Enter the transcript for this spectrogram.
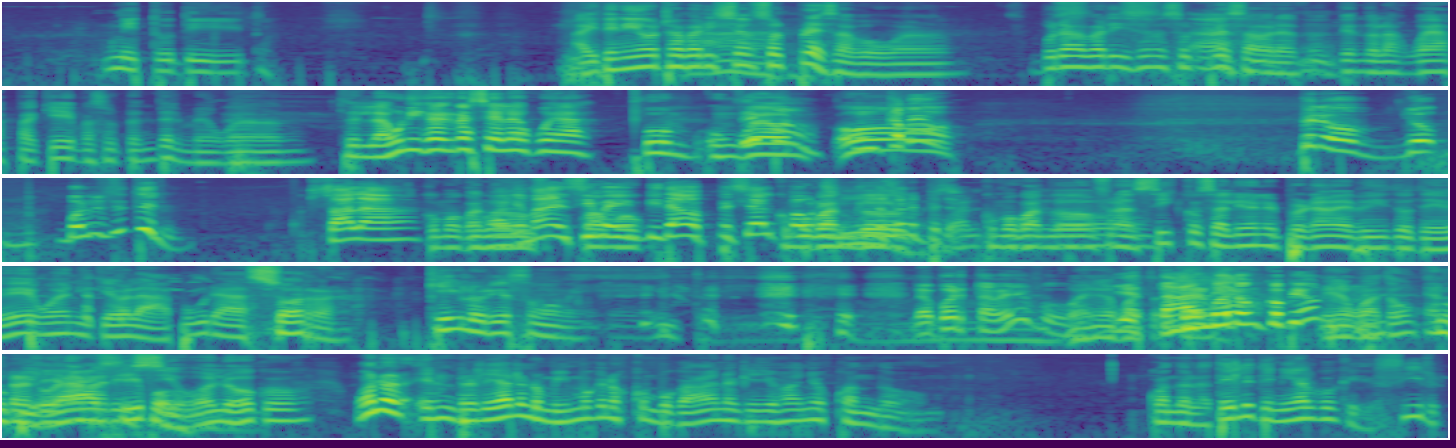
Mis tutitos. Ahí tenía otra aparición Ah. sorpresa, pues, weón. Pura aparición de sorpresa Ah, ahora. ah. Viendo las weas, ¿para qué? Para sorprenderme, weón. Entonces, la única gracia de las weas, pum, un Sí, weón. po, un Oh. Pero yo vuelvo a insistir. Sala, Como cuando- más encima como- invitado especial Como para una cuando, invitación especial. como cuando Cuando- Don Francisco salió en el programa de Pepito TV, weón, y quedó la pura zorra. Qué glorioso momento. La puerta B, pues. Bueno, el guatón- en el guatón copión. El guatón En cupión realidad, sí, apareció, po. loco. Bueno, en realidad era lo mismo que nos convocaba en aquellos años cuando, cuando la tele tenía algo que decir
